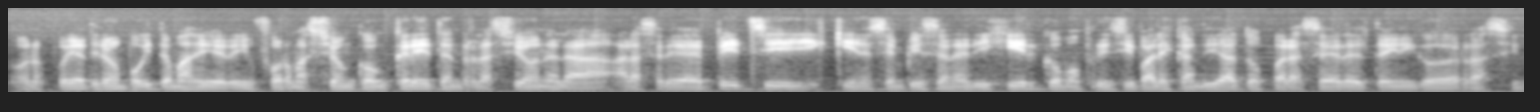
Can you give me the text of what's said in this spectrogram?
o nos podía tirar un poquito más de, información concreta en relación a la, salida de Pizzi y quienes empiezan a elegir como principales candidatos para ser el técnico de Racing.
